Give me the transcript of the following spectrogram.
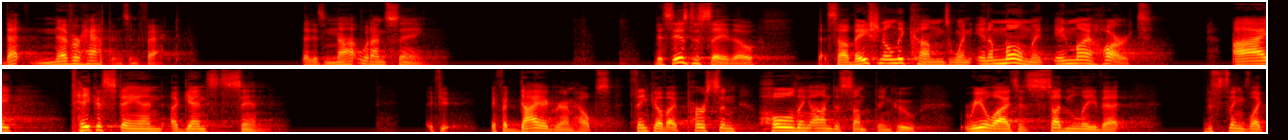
That never happens, in fact. That is not what I'm saying. This is to say, though, that salvation only comes when, in a moment in my heart, I take a stand against sin. If, you, if a diagram helps, think of a person holding on to something who realizes suddenly that this thing's like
